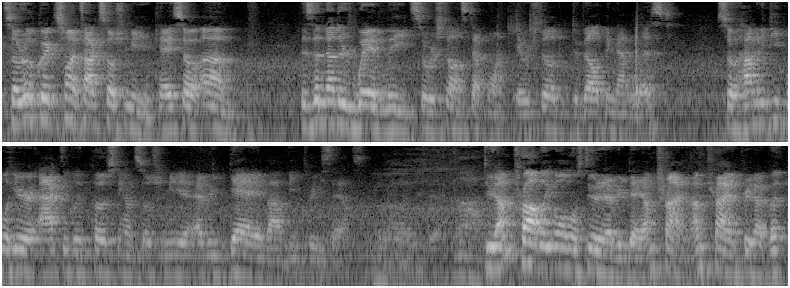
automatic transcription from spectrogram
So real quick, just want to talk social media. Okay, so um, this is another way of leads. So we're still on step one. Okay, we're still developing that list. So how many people here are actively posting on social media every day about V3 sales? Dude, I'm probably almost doing it every day. I'm trying. I'm trying pretty hard, but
